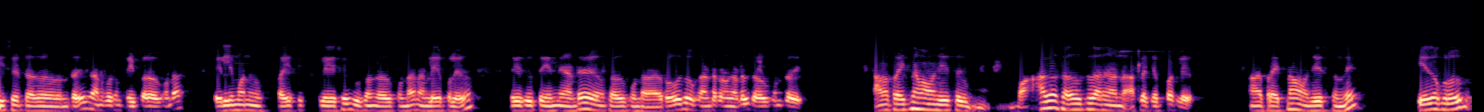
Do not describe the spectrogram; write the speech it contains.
ఈ సెట్ అది ఉంటుంది దానికోసం ప్రిపేర్ అవ్వకుండా వెళ్ళి మనం ఫైవ్ సిక్స్ లేచి కూర్చొని చదువుకుంటా నన్ను లేపలేదు. లేచి చూస్తే ఏంటి అంటే చదువుకుంటాను రోజు ఒక గంట రెండు గంటలు చదువుకుంటుంది. ఆమె ప్రయత్నం ఆమె చేస్తుంది బాగా చదువుతుంది అని అట్లా చెప్పట్లేదు. ఆమె ప్రయత్నం ఆమె చేస్తుంది. ఏదో ఒక రోజు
